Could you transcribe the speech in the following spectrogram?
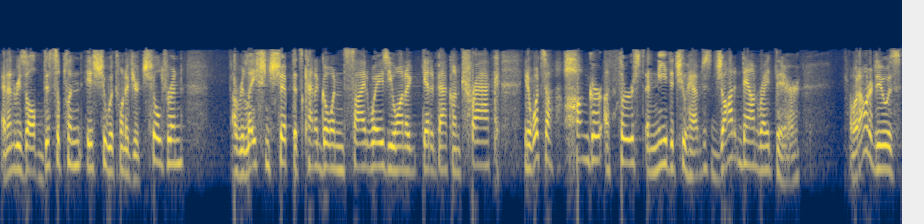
an unresolved discipline issue with one of your children, a relationship that's kind of going sideways, you want to get it back on track. You know, what's a hunger, a thirst, a need that you have? Just jot it down right there. And what I want to do is,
